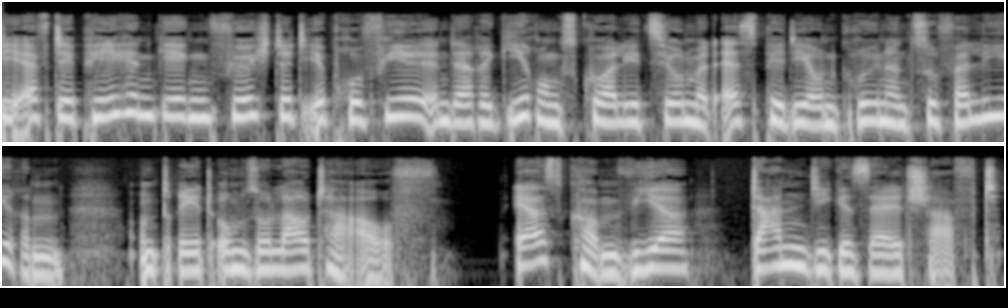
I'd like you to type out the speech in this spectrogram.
Die FDP hingegen fürchtet, ihr Profil in der Regierungskoalition mit SPD und Grünen zu verlieren und dreht umso lauter auf. Erst kommen wir, dann die Gesellschaft.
